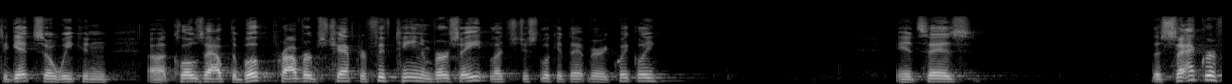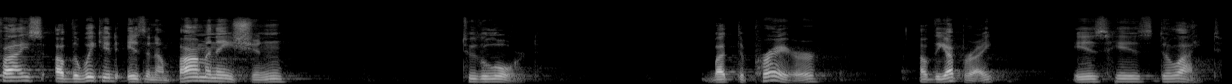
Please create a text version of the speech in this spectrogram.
to get so we can uh, close out the book. Proverbs chapter 15 and verse 8. Let's just look at that very quickly. It says, The sacrifice of the wicked is an abomination to the Lord, but the prayer of the upright is his delight.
